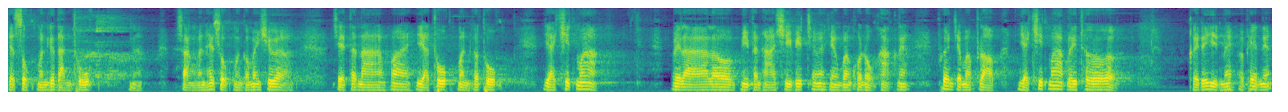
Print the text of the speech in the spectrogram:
จะสุขมันก็ดันทุกข์สั่งมันให้สุขมันก็ไม่เชื่อ เจตนาว่าอย่าทุกข์มันก็ทุกข์อย่าคิดมาก เวลาเรามีปัญหาชีวิตใช่ไหมอย่างบางคนอกหักเนี่ย เพื่อนจะมาปลอบ อย่าคิดมากเลยเธอ เคยได้ยินไหมประเภทเนี้ย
